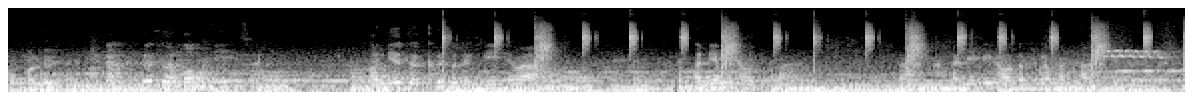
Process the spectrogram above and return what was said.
ลงมาเลยนะแล้วเธอลบอันนี้ใช่ไหมตอนนี้เธอขึ้นมาถึงนี้ใช่ป่ะ อืมอันนี้ไม่เอาดีกว่า ได้นะ อันนี้ไม่เอาแต่เพิ่มน้ำตาลนิดนึง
